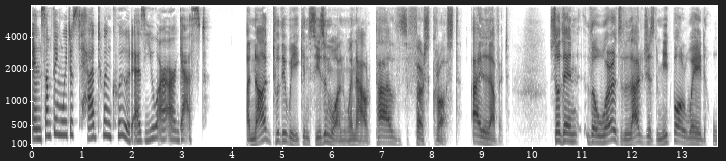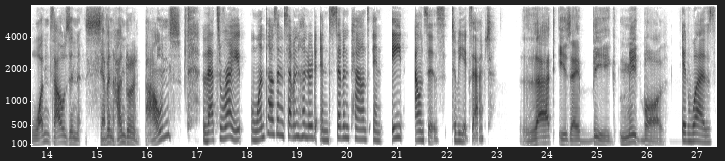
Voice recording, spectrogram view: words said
and something we just had to include as you are our guest. A nod to the week in season one when our paths first crossed. I love it. So then, the world's largest meatball weighed 1,700 pounds? That's right, 1,707 pounds and 8 ounces to be exact. That is a big meatball. It was.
